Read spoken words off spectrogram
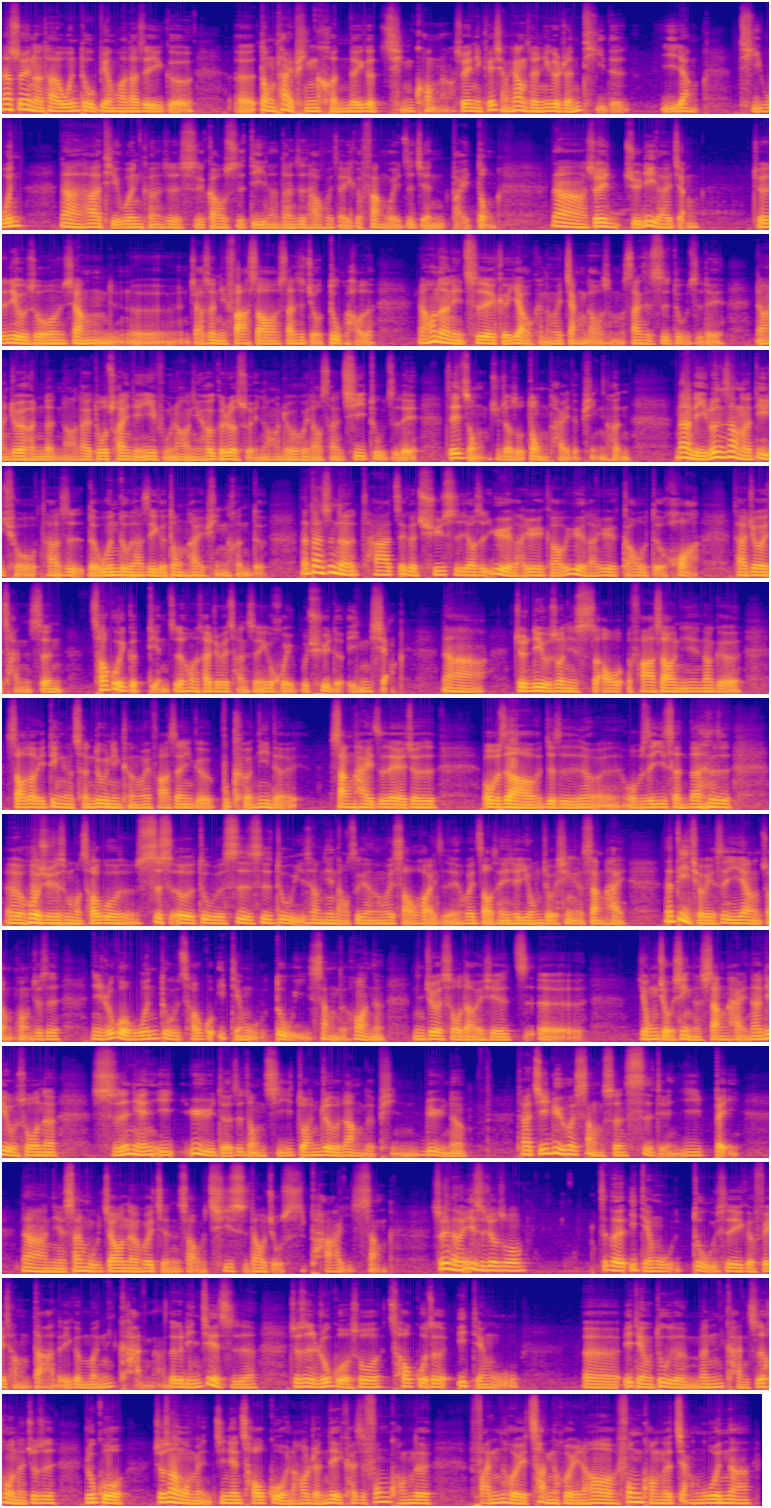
那所以呢，它的温度变化，它是一个呃动态平衡的一个情况啊。所以你可以想象成一个人体的一样体温，那它的体温可能是时高时低呢，但是它会在一个范围之间摆动。那所以举例来讲，就是例如说像呃，假设你发烧三十九度好了。然后呢，你吃了一个药，可能会降到什么三十四度之类，然后你就会很冷，然后再多穿一点衣服，然后你喝个热水，然后就会回到三十七度之类。这种就叫做动态的平衡。那理论上的，地球它是的温度，它是一个动态平衡的。那但是呢，它这个趋势要是越来越高，越来越高的话，它就会产生超过一个点之后，它就会产生一个回不去的影响。那就例如说你烧发烧，你那个烧到一定的程度，你可能会发生一个不可逆的伤害之类。就是我不知道，就是我不是医生，但是呃，或许是什么超过四十二度、四十四度以上，你脑子可能会烧坏之类，会造成一些永久性的伤害。那地球也是一样的状况，就是你如果温度超过一点五度以上的话呢，你就会受到一些呃。永久性的伤害。那例如说呢，十年一遇的这种极端热浪的频率呢，它几率会上升四点一倍。那你的珊瑚礁呢，会减少七十到九十趴以上。所以呢，意思就是说，这个一点五度是一个非常大的一个门槛啊。这个临界值呢，就是如果说超过这个一点五，呃，一点五度的门槛之后呢，就是如果就算我们今天超过，然后人类开始疯狂的。反悔、忏悔，然后疯狂的降温啊，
